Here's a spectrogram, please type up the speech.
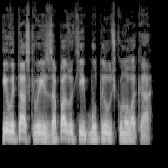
и вытаскивая из-за пазухи бутылочку молока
